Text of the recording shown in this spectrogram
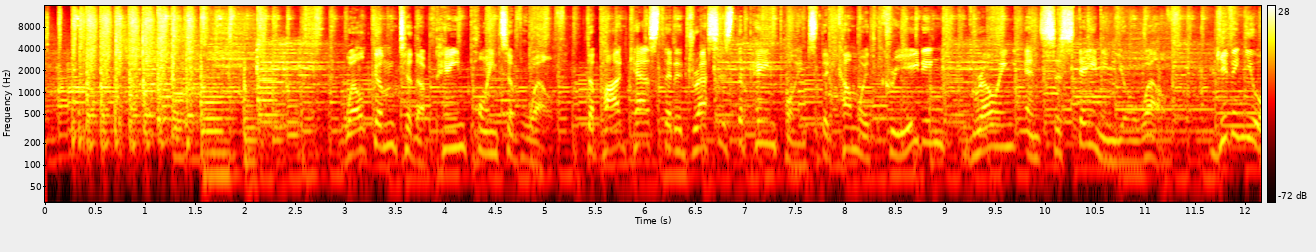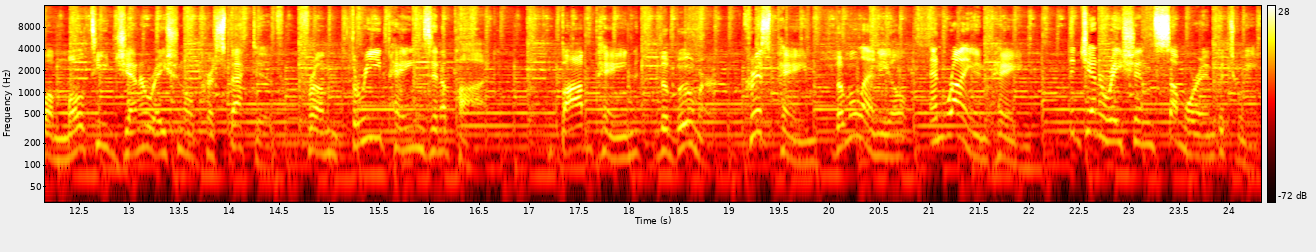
Welcome to the Pain Points of Wealth, the podcast that addresses the pain points that come with creating, growing, and sustaining your wealth, giving you a multi generational perspective from three pains in a pod Bob Payne, the boomer, Chris Payne, the millennial, and Ryan Payne, the generation somewhere in between.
